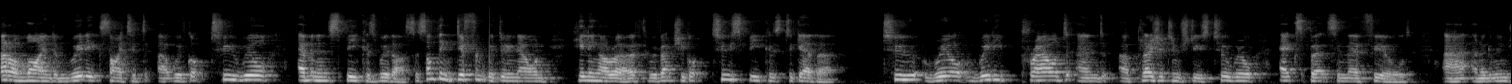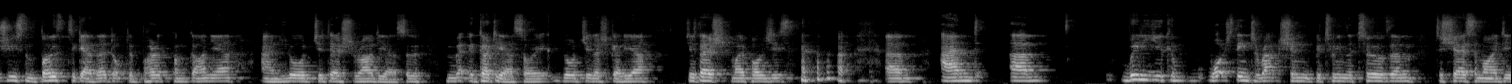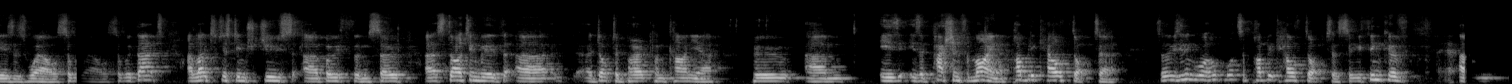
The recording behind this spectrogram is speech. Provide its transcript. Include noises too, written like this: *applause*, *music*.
that on mind, I'm really excited. Uh, we've got two real eminent speakers with us. So something different we're doing now on Healing Our Earth. We've actually got two speakers together, two real, really proud and a pleasure to introduce two real experts in their field. Uh, and I'm going to introduce them both together, Dr. Bharat Pankhania and Lord Jitesh Radia. So Gadhia, sorry, Lord Jitesh Gadhia. Jitesh, my apologies. *laughs* um, and um, really you can watch the interaction between the two of them to share some ideas as well. So, well, so with that, I'd like to just introduce uh, both of them. So uh, starting with uh, Dr. Bharat Pankhania, who um, is is, a passion for mine, a public health doctor. So you think, well, what's a public health doctor? So you think of um,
